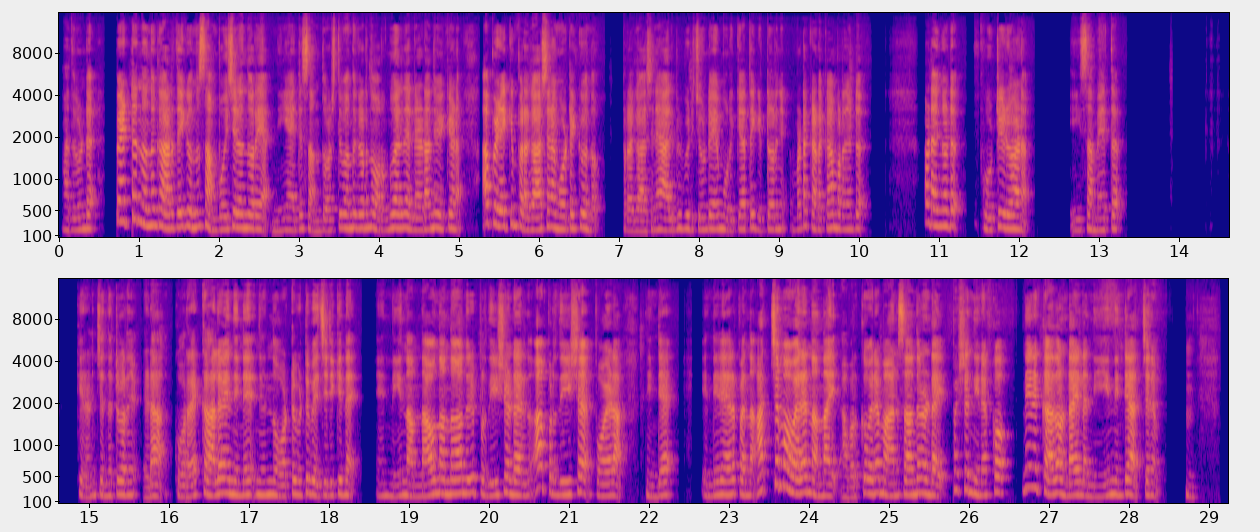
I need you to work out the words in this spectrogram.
അതുകൊണ്ട് പെട്ടെന്നൊന്നും കാർത്തിക്ക് ഒന്നും സംഭവിച്ചില്ലെന്ന് പറയാ. നീ അതിന്റെ സന്തോഷത്തിൽ വന്ന് കിടന്ന് ഉറങ്ങുമായിരുന്നു എല്ലാടാന്ന് ചോദിക്കുകയാണ് അപ്പോഴേക്കും പ്രകാശൻ അങ്ങോട്ടേക്ക് വന്നു. പ്രകാശനെ ആൽബി പിടിച്ചുകൊണ്ട് പോയി മുറിക്കകത്തേക്ക് ഇട്ട് ഇവിടെ കിടക്കാൻ പറഞ്ഞിട്ട് അവിടെ അങ്ങോട്ട് കൂട്ടിയിടുവാണ് ഈ സമയത്ത് കിരൺ ചെന്നിട്ട് പറഞ്ഞു എടാ കുറെ കാലമായി നിന്നെ നിന്ന് നോട്ട് വിട്ട് വെച്ചിരിക്കുന്നേ. നീ നന്നാവും നന്നാവുന്നൊരു പ്രതീക്ഷ ഉണ്ടായിരുന്നു ആ പ്രതീക്ഷ പോയടാ. നിന്റെ എന്തിനേറെ പെന്ന് അച്ഛമ്മ വരെ നന്നായി. അവർക്ക് വരെ മാനസാന്തരം ഉണ്ടായി. പക്ഷെ നിനക്കോ? നിനക്ക് അതുണ്ടായില്ല. നീ നിന്റെ അച്ഛനും.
